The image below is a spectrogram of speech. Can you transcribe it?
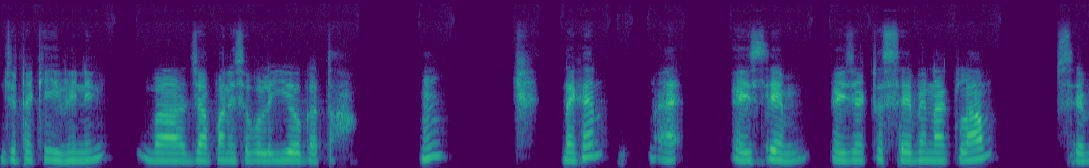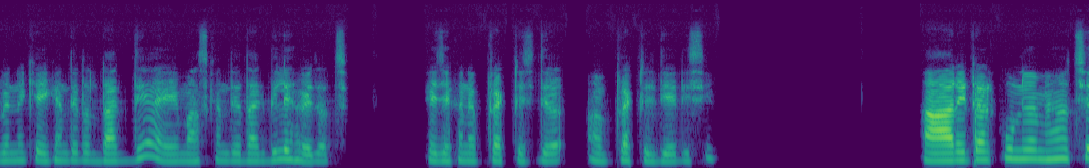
যেটাকে ইভিনিং বা জাপানিজে বলে ইয়োগাতা। হুম? দেখেন এই সেম এই যে একটা সেভেন আঁকলাম। 7 এঁকে এখান থেকে দাগ দিয়ে এই মাঝখান দিয়ে দাগ দিলেই হয়ে যাচ্ছে। এই যেখানে প্র্যাকটিস দিয়ে প্র্যাকটিস দিয়ে দিছি। আর এটার কুনিয়মি হচ্ছে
